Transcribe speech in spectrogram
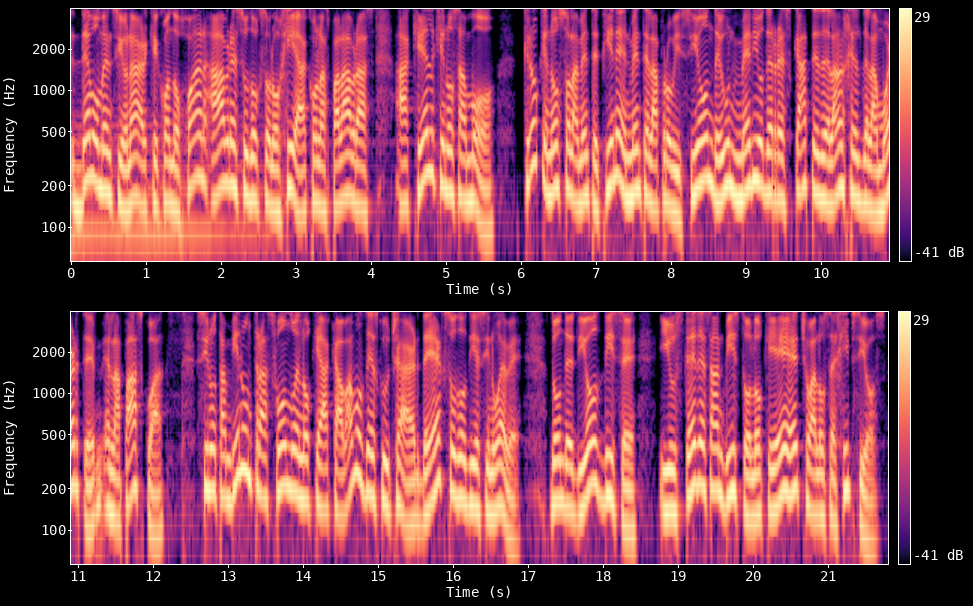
Debo mencionar que cuando Juan abre su doxología con las palabras aquel que nos amó, creo que no solamente tiene en mente la provisión de un medio de rescate del ángel de la muerte en la Pascua, sino también un trasfondo en lo que acabamos de escuchar de Éxodo 19, donde Dios dice, y ustedes han visto lo que he hecho a los egipcios,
